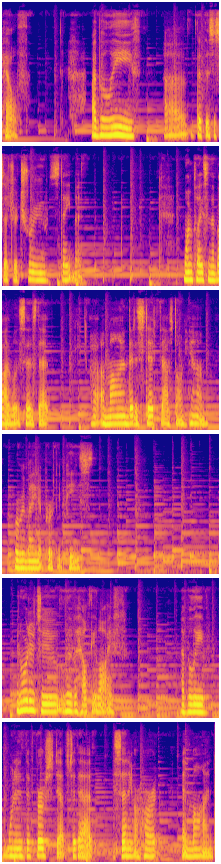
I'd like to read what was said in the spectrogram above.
health. I believe uh, that this is such a true statement. One place in the Bible it says that uh, a mind that is steadfast on Him will remain at perfect peace. In order to live a healthy life, I believe one of the first steps to that is setting our heart and mind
